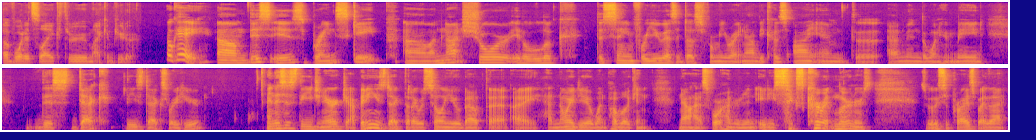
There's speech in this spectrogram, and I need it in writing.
of what it's like through my computer. Okay, um, this is Brainscape. Um, I'm not sure it'll look the same for you as it does for me right now because I am the admin, the one who made this deck, these decks right here. And this is the generic Japanese deck that I was telling you about that I had no idea went public and now has 486 current learners. I was really surprised by that.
